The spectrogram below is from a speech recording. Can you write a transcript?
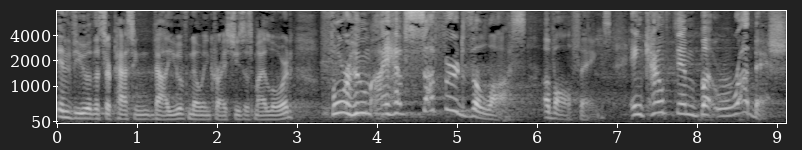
in view of the surpassing value of knowing Christ Jesus my Lord, for whom I have suffered the loss of all things, and count them but rubbish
